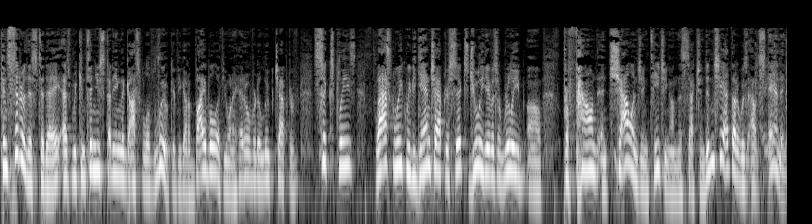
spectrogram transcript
consider this today as we continue studying the Gospel of Luke. If you got a Bible, if you want to head over to Luke chapter 6, please. Last week we began chapter 6. Julie gave us a really uh, profound and challenging teaching on this section, didn't she? I thought it was outstanding.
